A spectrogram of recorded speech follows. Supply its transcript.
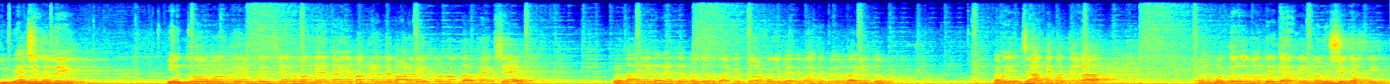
ಈ ದೇಶದಲ್ಲಿ ಹಿಂದೂ, ಮುಸ್ಲಿಂ, ಕ್ರಿಶ್ಚಿಯನ್ ಒಂದೇ ತಾಯಿಯ ಮಕ್ಕಳಂತೆ ಬಾಳಬೇಕು ಅನ್ನೋ ಅಪೇಕ್ಷೆ ಪ್ರಧಾನಿ ನರೇಂದ್ರ ಮೋದಿ ಅವ್ರದ್ದಾಗಿತ್ತು, ಅಟಲ್ ಬಿಹಾರಿ ವಾಜಪೇಯಿ ಅವ್ರದ್ದಾಗಿತ್ತು. ನಮಗೆ ಜಾತಿ ಗೊತ್ತಿಲ್ಲ. ನಮ್ಗೆ ಗೊತ್ತಿರೋದು ಒಂದೇ ಜಾತಿ, ಮನುಷ್ಯ ಜಾತಿ.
